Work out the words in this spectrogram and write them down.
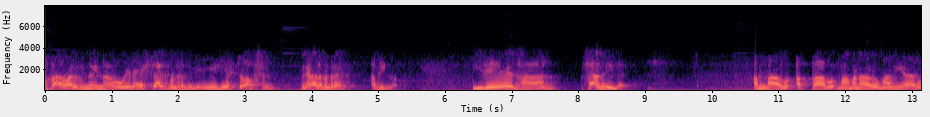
அப்போ அவளுக்கு இன்னும் இன்னும் உங்ககிட்ட எக்ஸ்ட்ராக்ட் பண்றதுக்கு ஈஸியஸ்ட் ஆப்ஷன் என்ன வேலை பண்ற? அப்படிங்களா இதே தான் ஃபேமிலியில் அம்மாவோ அப்பாவோ மாமனாரோ மாமியாரோ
